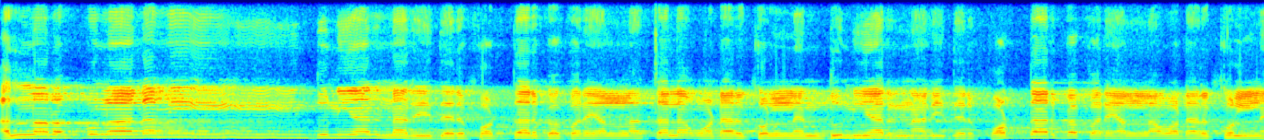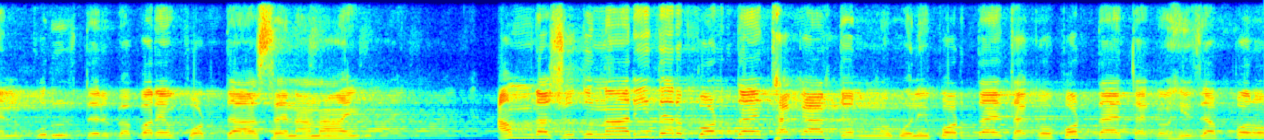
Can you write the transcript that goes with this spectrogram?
আল্লাহ রব্বুল আলমিন দুনিয়ার নারীদের পর্দার ব্যাপারে আল্লাহ তালা অর্ডার করলেন দুনিয়ার নারীদের পর্দার ব্যাপারে আল্লাহ অর্ডার করলেন পুরুষদের ব্যাপারেও পর্দা আছে না নাই আমরা শুধু নারীদের পর্দায় থাকার জন্য বলি পর্দায় থাকো পর্দায় থাকো হিজাব পরো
